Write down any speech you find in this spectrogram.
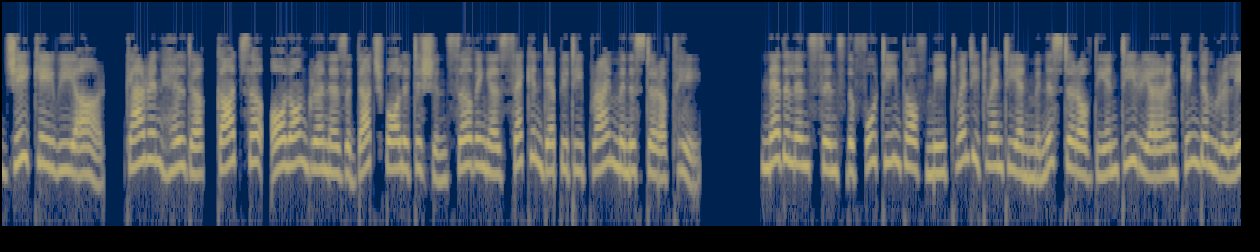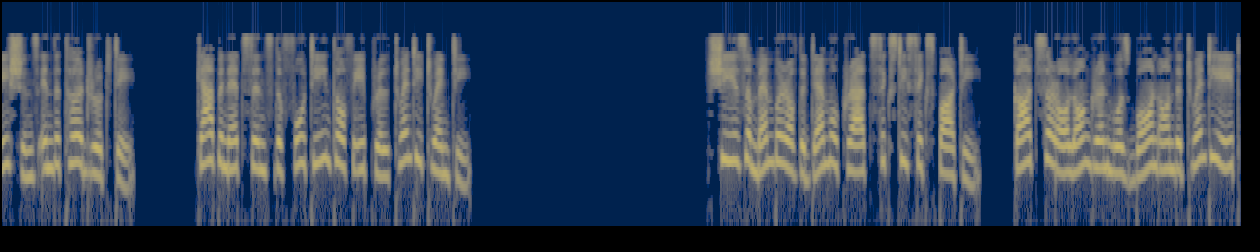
JKVR. Karin Hilde, Kajsa, Ollongren is a Dutch politician serving as second deputy prime minister of the Netherlands since 14 May 2020 and Minister of the Interior and Kingdom Relations in the Third Rutte cabinet since 14 April 2020. She is a member of the Democrat 66 party. Kajsa Ollongren was born on 28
